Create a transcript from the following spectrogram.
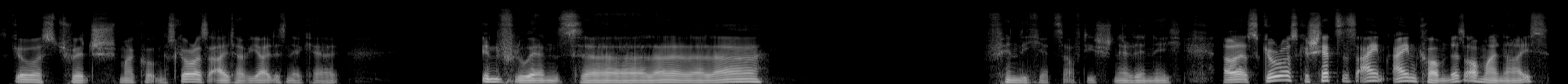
Skurros Twitch. Mal gucken. Skurros Alter, wie alt ist denn der Kerl? Influencer. La la la. Finde ich jetzt auf die Schnelle nicht. Aber Skurros geschätztes Ein Einkommen, das ist auch mal nice.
